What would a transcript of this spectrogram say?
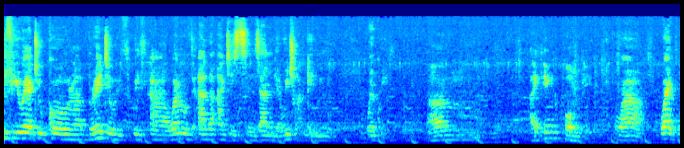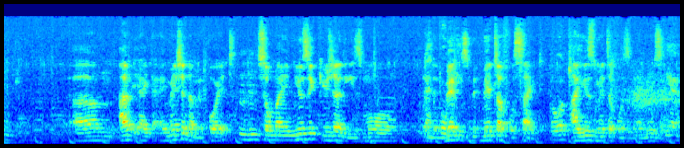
If you were to collaborate with, with uh, one of the other artists in Zambia, which one can you work with? Um, I think Pompi. Wow. Why Pompi? Um, I, I, I mentioned I'm a poet, Mhm. so my music usually is more on Like the me- metaphor side. Oh, okay. I use metaphors in my music. Yeah.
